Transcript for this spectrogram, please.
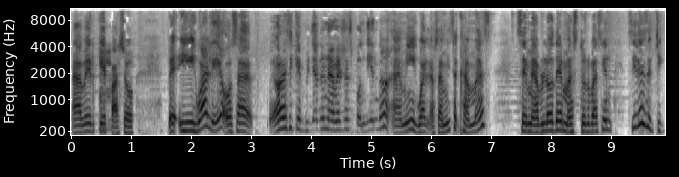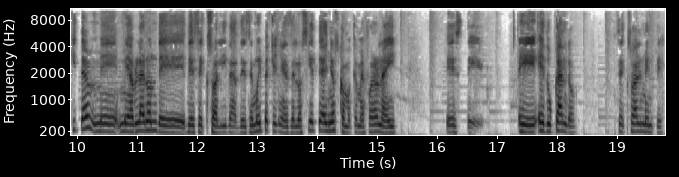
A ver qué pasó. Y igual, ¿eh? O sea, ahora sí que ya de una vez respondiendo, a mí igual, o sea, a mí jamás se me habló de masturbación. Sí, desde chiquita me, me hablaron de, de sexualidad, desde muy pequeña, desde los siete años, como que me fueron ahí, este, eh, educando sexualmente.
